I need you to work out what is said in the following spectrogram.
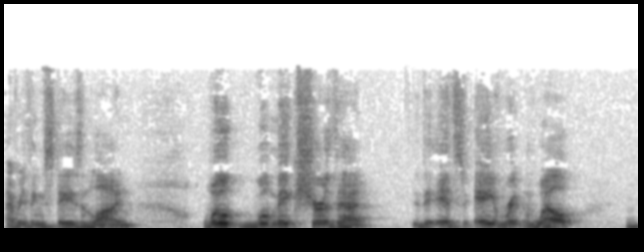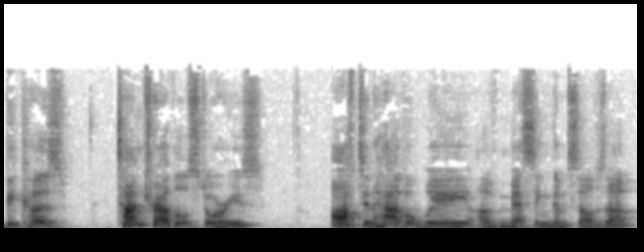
everything stays in line will will make sure that it's a written well because time travel stories often have a way of messing themselves up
